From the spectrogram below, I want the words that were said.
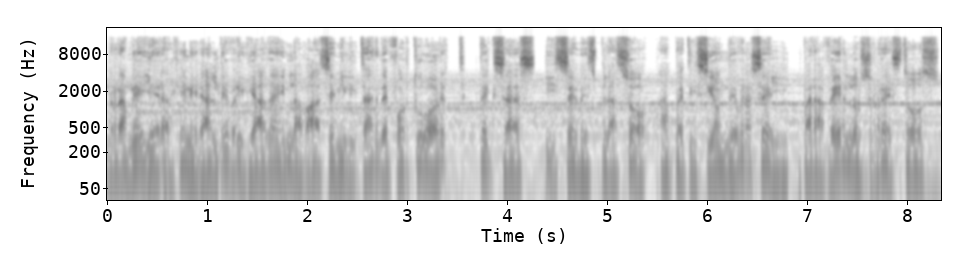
Ramey era general de brigada en la base militar de Fort Worth, Texas, y se desplazó, a petición de Brasil, para ver los restos,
